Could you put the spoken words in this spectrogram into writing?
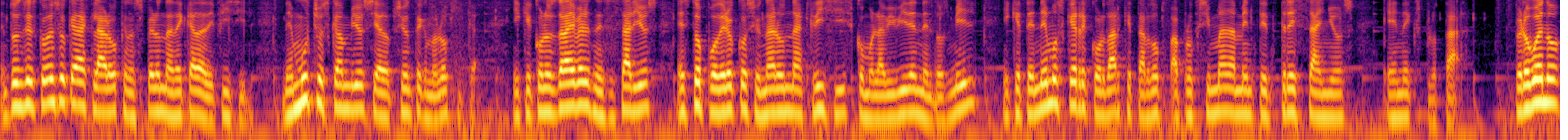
Entonces con eso queda claro que nos espera una década difícil, de muchos cambios y adopción tecnológica, y que con los drivers necesarios esto podría ocasionar una crisis como la vivida en el 2000 y que tenemos que recordar que tardó aproximadamente 3 años en explotar. Pero bueno,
